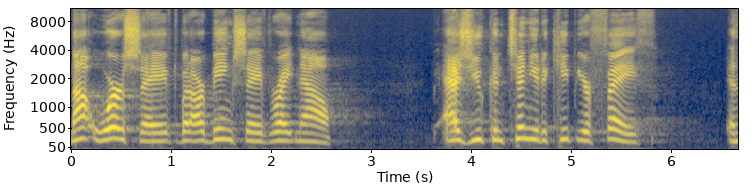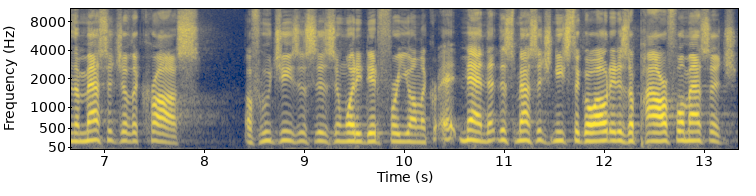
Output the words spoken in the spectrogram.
Not we're saved, but are being saved right now. As you continue to keep your faith in the message of the cross, of who Jesus is and what he did for you on the cross. Eh, man, that this message needs to go out. It is a powerful message.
